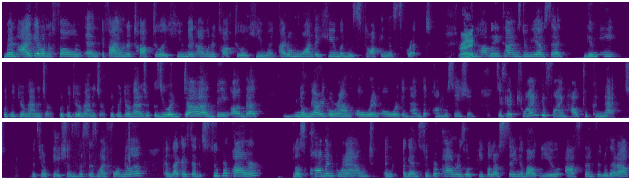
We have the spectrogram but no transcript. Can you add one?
When i get on a phone and if i want to talk to a human i want to talk to a human. I don't want a human who's talking a script. Right. And how many times do we have said give me put me to your manager put me to your manager put me to your manager because you are done being on that you know merry-go-round over and over again having that conversation. So if you're trying to find how to connect with your patients this is my formula. And like i said it's superpower plus common ground and again superpower is what people are saying about you. Ask them figure that out.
